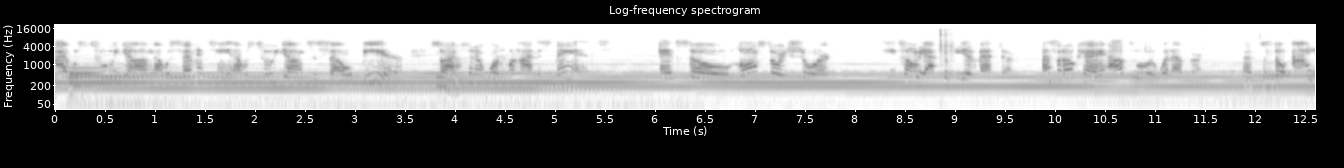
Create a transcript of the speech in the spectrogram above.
I was too young. I was 17. I was too young to sell beer, so I couldn't work behind the stands. And so, long story short, he told me I could be a vendor. I said, okay, I'll do it, whatever. That's So I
